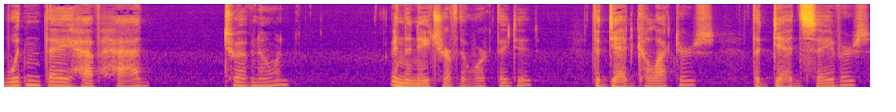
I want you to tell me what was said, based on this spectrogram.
Wouldn't they have had to have known? In the nature of the work they did? The dead collectors? The dead savers?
